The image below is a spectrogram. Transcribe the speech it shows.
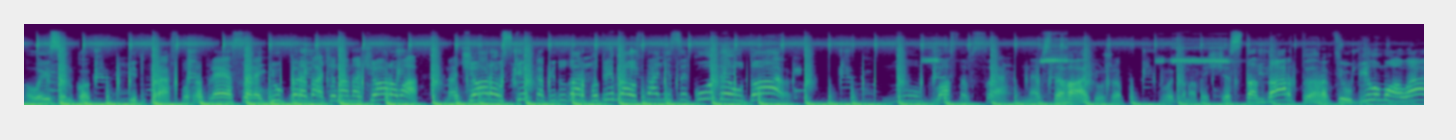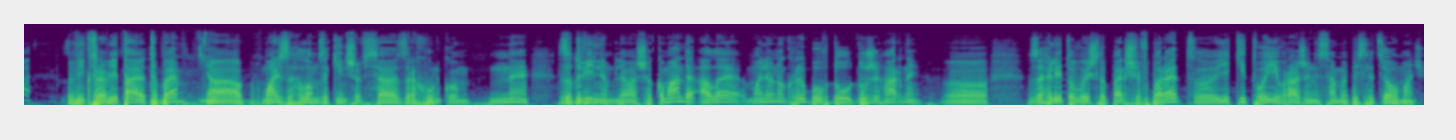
Лисенко під прес потрапляє Середюк. Передача на Начарова. Начаров, скидка під удар. Потрібна останні секунди. Удар. Ну, власне, все. Не встигають уже виконати ще стандарт. Гравці у білому, але Віктор, вітаю тебе. Матч загалом закінчився з рахунком не задовільним для вашої команди, але малюнок гри був ду- дуже гарний. Е, Взагалі-то вийшли перші вперед. Е, Які твої враження саме після цього матчу?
